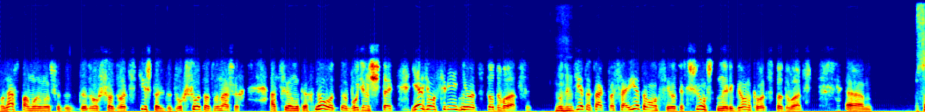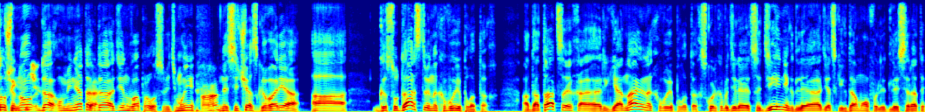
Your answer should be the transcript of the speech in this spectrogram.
у нас, по-моему, до 220, что ли, до 200 вот в наших оценках. Ну вот будем считать. Я взял среднюю вот 120. Вот угу. где-то так посоветовался и вот решил, что на ребенка вот 120. Эм, Слушай, тысяч. ну да, у меня тогда да. один вопрос. Ведь мы ага. сейчас, говоря о государственных выплатах, о дотациях, о региональных выплатах, сколько выделяется денег для детских домов или для сироты.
